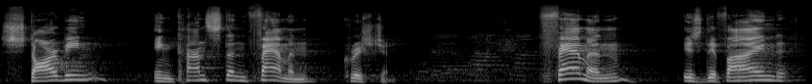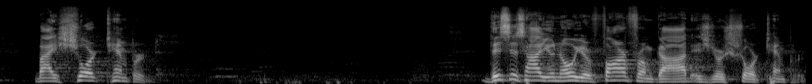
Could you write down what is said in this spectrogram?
starving, in constant famine Christian. Famine is defined by short tempered. This is how you know you're far from God is you're short tempered.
